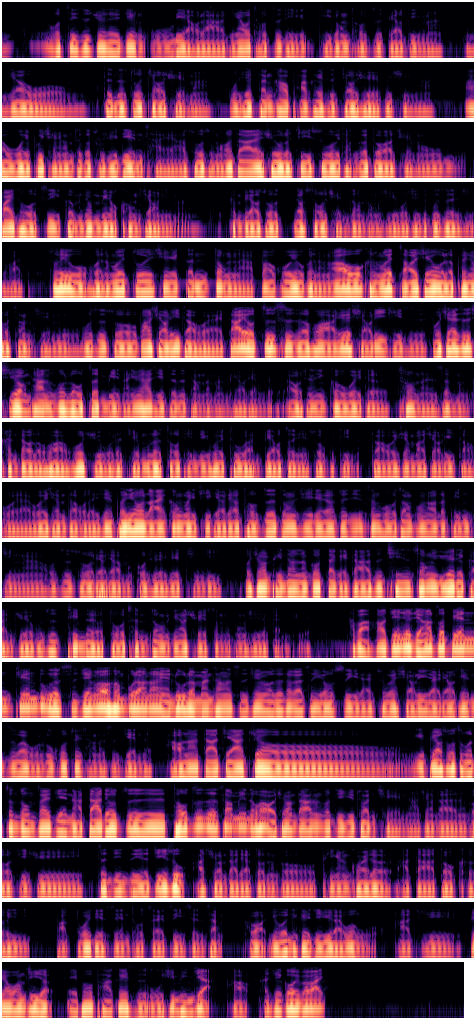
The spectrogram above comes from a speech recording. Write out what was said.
我自己是觉得有点无聊啦。你要我投资提提供投资标的吗？你要我真的做教学吗？我觉得单靠 p a c k a g e 教学也不行啊。啊，我也不想用这个出去练财啊，说什么大家来学我的技术，我一堂课多少钱？我拜托我自己根本就没有空教你们。更不要说要收钱这种东西，我其实不是很喜欢，所以我可能会做一些跟动啦，包括有可能啊，我可能会找一些我的朋友上节目，或是说我把小丽找回来。大家有支持的话，因为小丽其实我现在是希望她能够露正面啊，因为她其实真的长得蛮漂亮的啊。我相信各位的臭男生们看到的话，或许我的节目的收听率会突然飙升也说不定啊，对吧？我也想把小丽找回来，我也想找我的一些朋友来跟我们一起聊聊投资的东西，聊聊最近生活上碰到的瓶颈啊，或是说聊聊我们过去的一些经历。我希望频道能够带给大家是轻松愉悦的感觉，不是听了有多沉重，一定要学什么东西的感觉，好不好？好，今天就讲到这边。今天录的时间哦，哼不啷当也录了蛮长的时间哦，这大概是有史以来除了小丽来聊天之外，我录过最长的时间的。好，那大家就也不要说什么珍重再见啊，大家就是投资者上面的话，我希望大家能够继续赚钱啊，希望大家能够继续增进自己的技术啊，希望大家都能够平安快乐啊，大家都可以把多一点时间投资在自己身上。好不好？有问题可以继续来问我啊！继续不要忘记了 Apple Podcast 五星评价。好，感谢各位，拜拜。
